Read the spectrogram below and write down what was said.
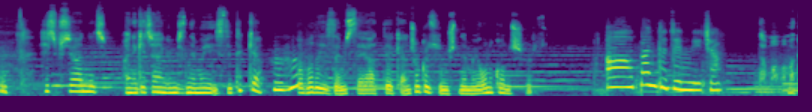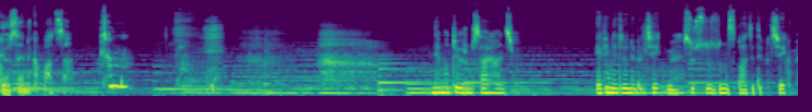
Hiçbir şey anneciğim. Hani geçen gün biz Nemo'yu izledik ya. Baba da izlemiş seyahatteyken. Çok üzülmüş Nemo'ya onu konuşuyoruz. Aa ben de dinleyeceğim. Tamam ama gözlerini kapatsan. Tamam. Nemo diyorum Serhancığım. Evine dönebilecek mi? Suçsuzluğunu ispat edebilecek mi?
